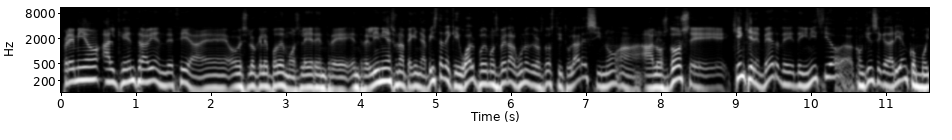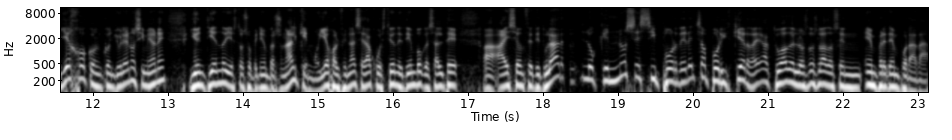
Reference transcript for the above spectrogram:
Premio al que entra bien, decía, eh, o es lo que le podemos leer entre, entre líneas, una pequeña pista de que igual podemos ver a alguno de los dos titulares, si no a, los dos. eh, ¿Quién quieren ver de, inicio? ¿Con quién se quedarían? ¿Con Mollejo? ¿Con, con Juliano Simeone? Yo entiendo, y esto es opinión personal, que Mollejo al final será cuestión de tiempo que salte a, ese once titular. Lo que no sé si por derecha o por izquierda, eh, ha actuado en los dos lados en, en pretemporada.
